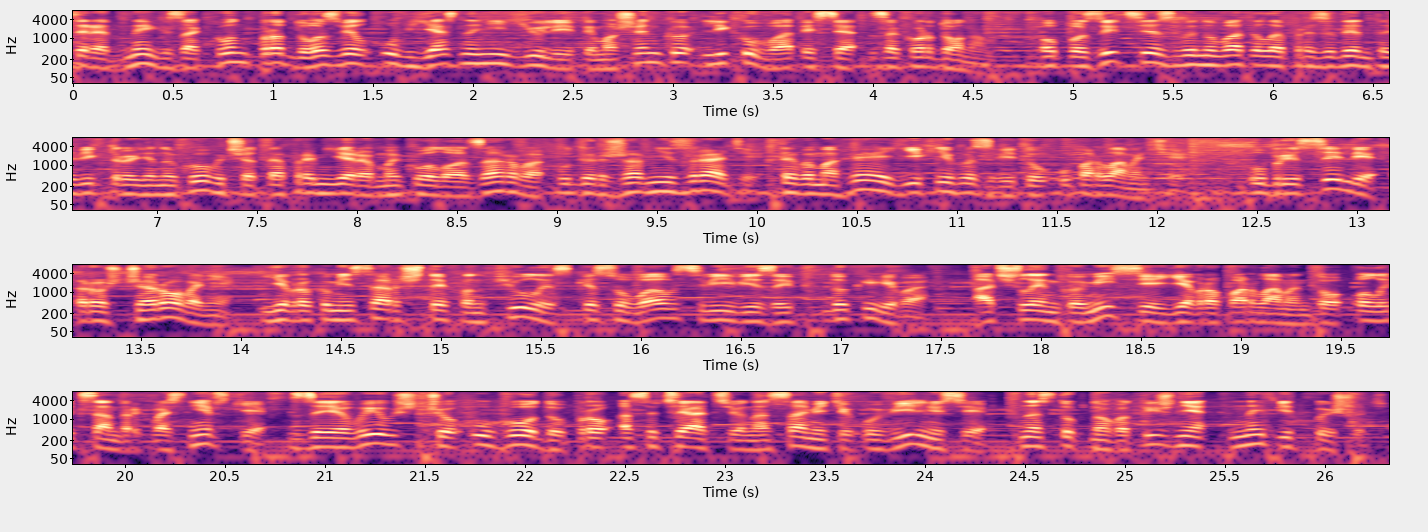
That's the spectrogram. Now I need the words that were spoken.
Серед них закон про дозвіл ув'язненій Юлії Тимошенко лікуватися за кордоном. Опозиція звинуватила президента Віктора Януковича та прем'єра Миколу Азарова у державній зраді та вимагає їхнього звіту у парламенті. У Брюсселі розчаровані. Єврокомісар Штефан Фюле скасував свій візит до Києва. А член комісії Європарламенту Олександр Кваснєвський заявив, що угоду про асоціацію на саміті у Вільнюсі наступного тижня не підпишуть.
